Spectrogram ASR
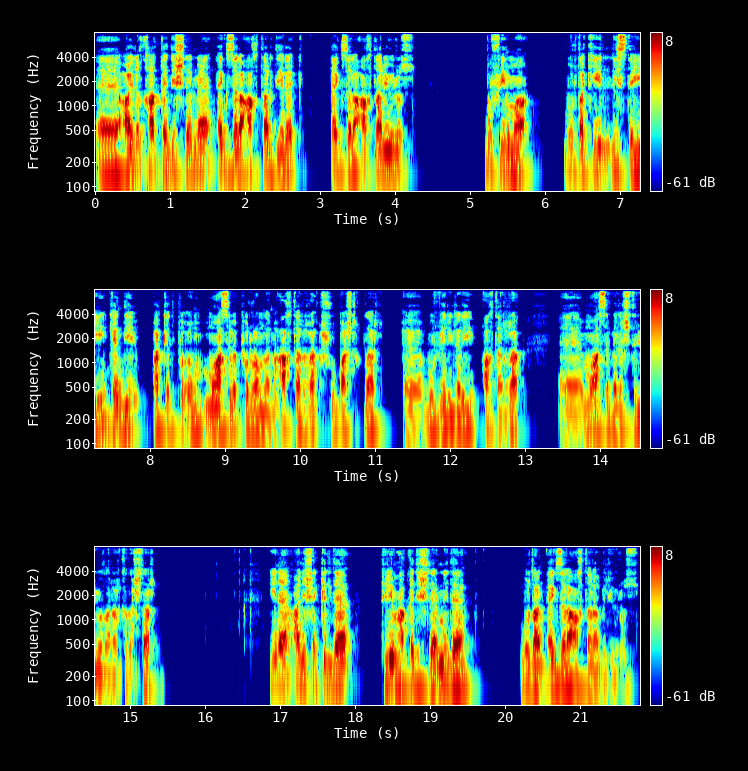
E, aylık hak edişlerine Excel'e aktar diyerek Excel'e aktarıyoruz. Bu firma buradaki listeyi kendi paket muhasebe programlarına aktararak şu başlıklar bu verileri aktararak muhasebeleştiriyorlar arkadaşlar. Yine aynı şekilde prim hak edişlerini de buradan Excel'e aktarabiliyoruz.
